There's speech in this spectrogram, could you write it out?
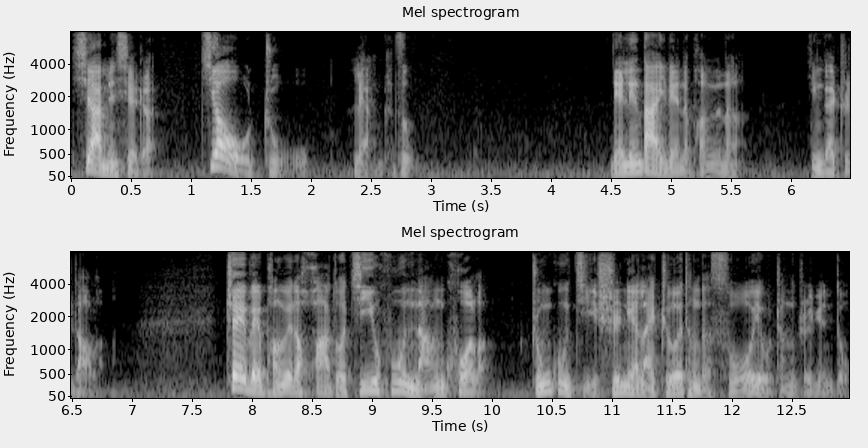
下面写着“教主”两个字。年龄大一点的朋友呢，应该知道了，这位朋友的画作几乎囊括了中共几十年来折腾的所有政治运动。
